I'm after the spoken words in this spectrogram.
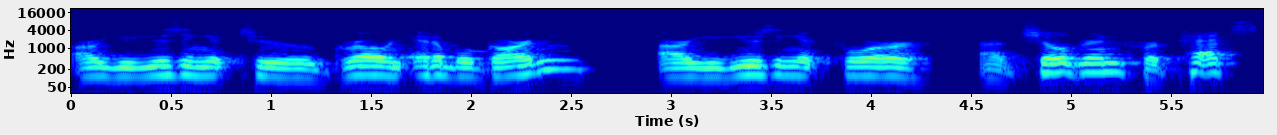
Are you using it to grow an edible garden? Are you using it for uh, children, for pets?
